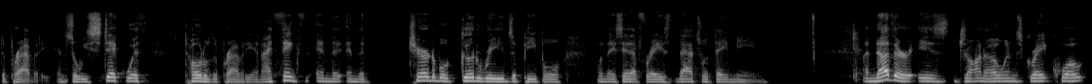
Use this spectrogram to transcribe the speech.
depravity. And so we stick with total depravity. And I think in the in the charitable good reads of people when they say that phrase, that's what they mean. Another is John Owen's great quote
